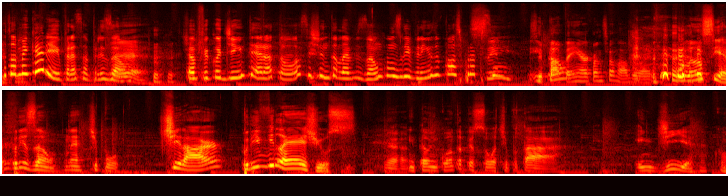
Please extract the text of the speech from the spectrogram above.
Eu também queria ir pra essa prisão. É, Eu fico o dia inteiro à toa assistindo televisão com os livrinhos e posso ir pra piscina. sim. Se Então, pá, tem ar-condicionado lá. o lance é prisão, né? Tipo, tirar privilégios. Aham. Então, enquanto a pessoa, tipo, tá em dia com,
